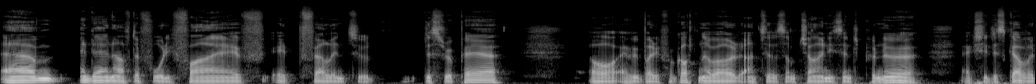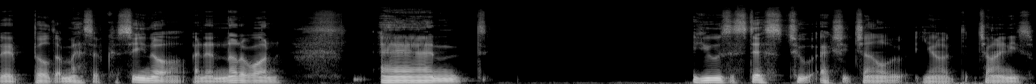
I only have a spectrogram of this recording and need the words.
um, and then after forty-five, it fell into disrepair, or everybody forgotten about it until some Chinese entrepreneur actually discovered it, built a massive casino, and another one, and uses this to actually channel, you know, Chinese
